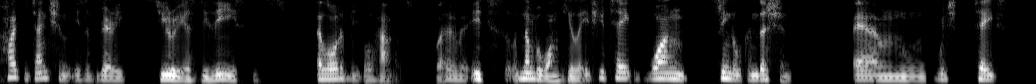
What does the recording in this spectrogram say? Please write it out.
Hypertension is a very serious disease. It's a lot of people have it. It's number one killer. If you take one single condition, um, which takes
